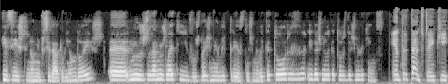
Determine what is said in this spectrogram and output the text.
que existe na Universidade de Leão 2 uh, nos anos letivos 2013-2014 e 2014-2015. Entretanto, tem aqui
